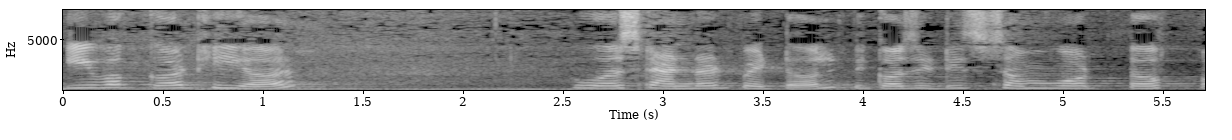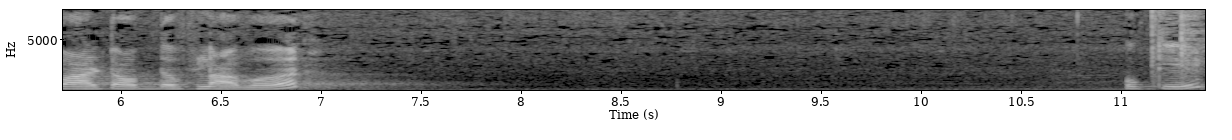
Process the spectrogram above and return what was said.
Give a cut here to a standard petal because it is somewhat tough part of the flower okay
